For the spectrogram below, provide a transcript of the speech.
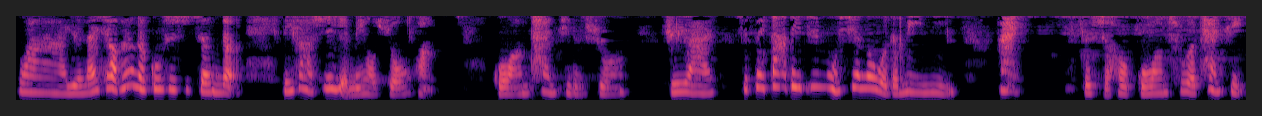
哇，原来小朋友的故事是真的，理发师也没有说谎。国王叹气的说：“居然是被大地之母泄露我的秘密。”哎，这时候国王除了叹气，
